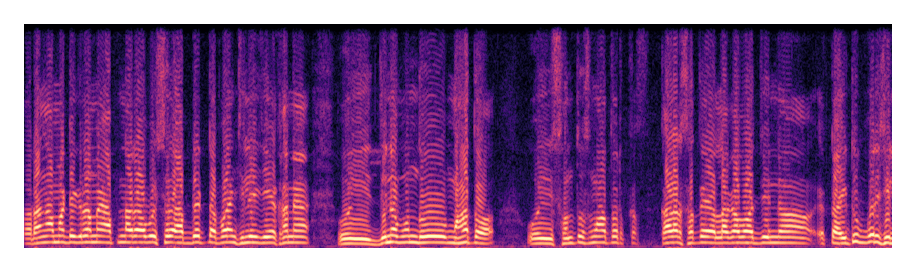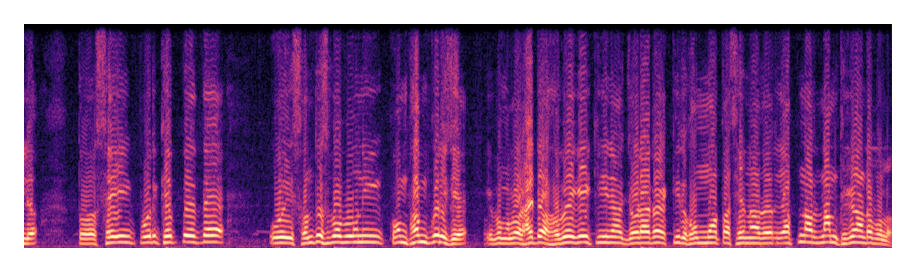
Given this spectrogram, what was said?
রাঙামাটি গ্রামে আপনারা অবশ্যই আপডেটটা পাইছিলেন যে এখানে ওই দীনবন্ধু মাহাতো ওই সন্তোষ মাহাতোর কা- কাড়ার সাথে লাগাবার জন্য একটা ইউটিউব করেছিল। তো সেই পরিক্ষেপে ওই সন্তোষবাবু উনি কনফার্ম করেছে এবং লড়াইটা হবে কি কি না জোড়াটা কীরকম মত আছে না আপনার নাম ঠিকানাটা বলো।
